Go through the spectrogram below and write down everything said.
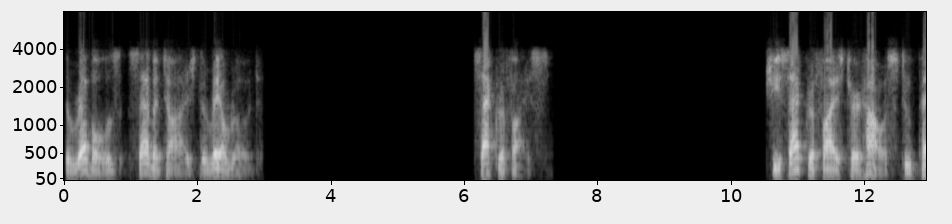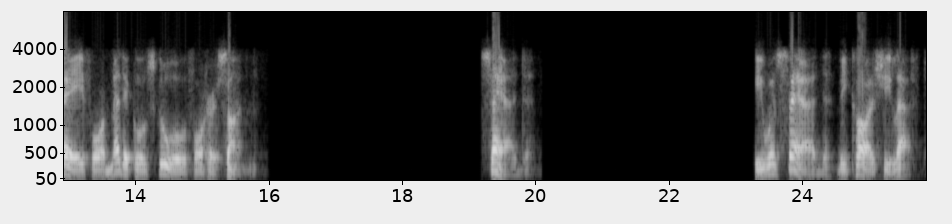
The rebels sabotaged the railroad. Sacrifice. She sacrificed her house to pay for medical school for her son. Sad. He was sad because she left.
